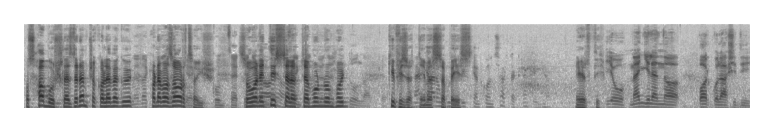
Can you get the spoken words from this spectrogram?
az habos lesz, de nem csak a levegő, hanem az arca is. Szóval itt tisztelettel mondom, hogy Kifizetném ezt a pénzt. Igen. Érti. Jó, mennyi lenne a parkolási díj?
